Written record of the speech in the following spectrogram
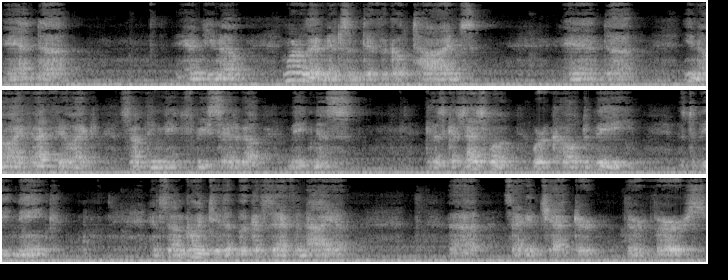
And, uh, and you know, we're living in some difficult times. And, uh, you know, I, I feel like something needs to be said about meekness. Because cause that's what we're called to be, is to be meek. And so I'm going to the book of Zephaniah, uh, second chapter, third verse.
